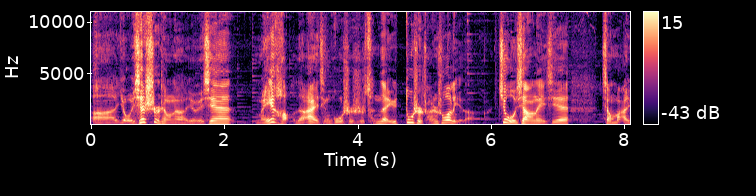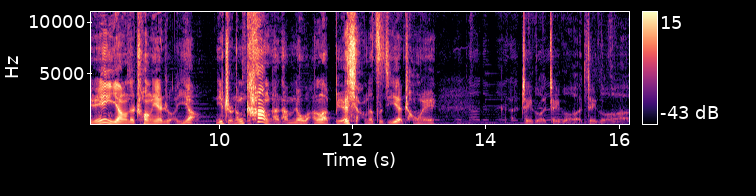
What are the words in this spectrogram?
啊，有一些事情呢，有一些美好的爱情故事是存在于都市传说里的，就像那些。像马云一样的创业者一样，你只能看看他们就完了，别想着自己也成为这个这个这个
